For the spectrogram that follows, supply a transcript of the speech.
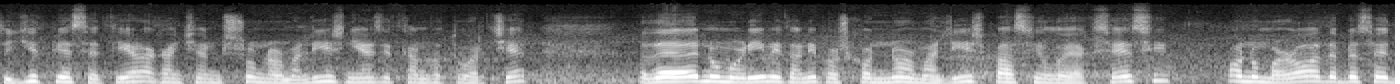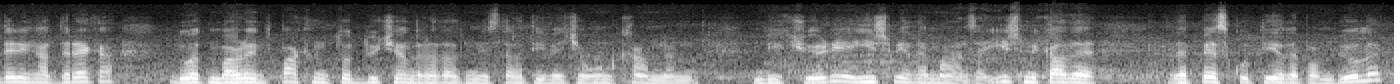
Të gjithë pjesët e tjera kanë qenë shumë normalisht, njerëzit kanë votuar qetë dhe numërimi tani po shkon normalisht pa asnjë lloj eksesi. Po numërohet dhe besoj deri nga dreka duhet të mbarojnë të paktën këto dy qendrat administrative që unë kam në mbikëqyrje, Ishmi dhe Manza. Ishmi ka edhe pesë kuti dhe po mbyllet.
